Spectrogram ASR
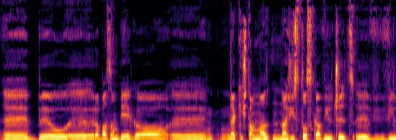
E, Był e, Roba Zombiego, e, jakiś tam na, nazistowska wilczyc, wil,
